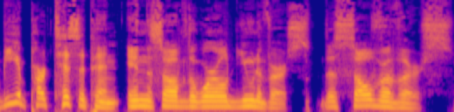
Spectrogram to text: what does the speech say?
Be a participant in the Solve the World universe, the Solververse.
